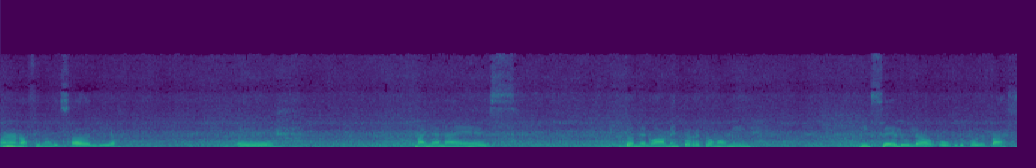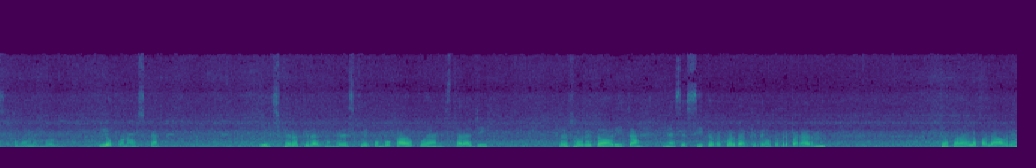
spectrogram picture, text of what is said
bueno no ha finalizado el día eh, mañana es donde nuevamente retomo mi mi célula o grupo de paz como mejor lo conozca y espero que las mujeres que he convocado puedan estar allí. Pero sobre todo ahorita necesito recordar que tengo que prepararme, preparar la palabra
